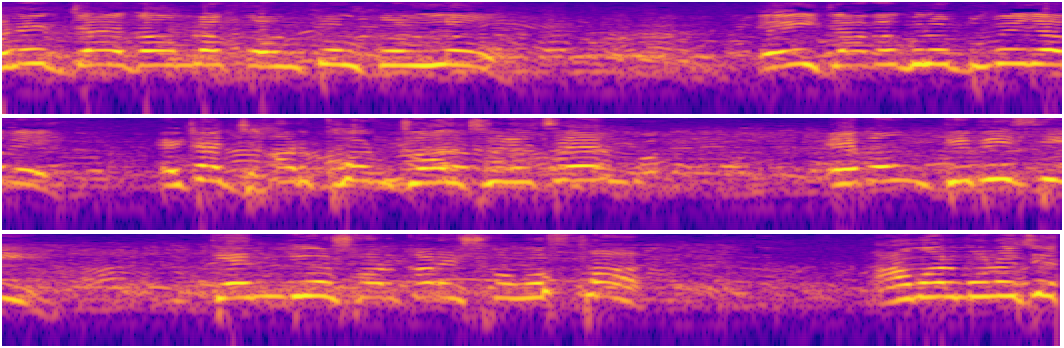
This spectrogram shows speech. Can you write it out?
অনেক জায়গা আমরা কন্ট্রোল করলেও এই জায়গাগুলো ডুবে যাবে এটা ঝাড়খণ্ড জল ছেড়েছে এবং ডিবিসি কেন্দ্রীয় সরকারের সংস্থা আমার মনে হচ্ছে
